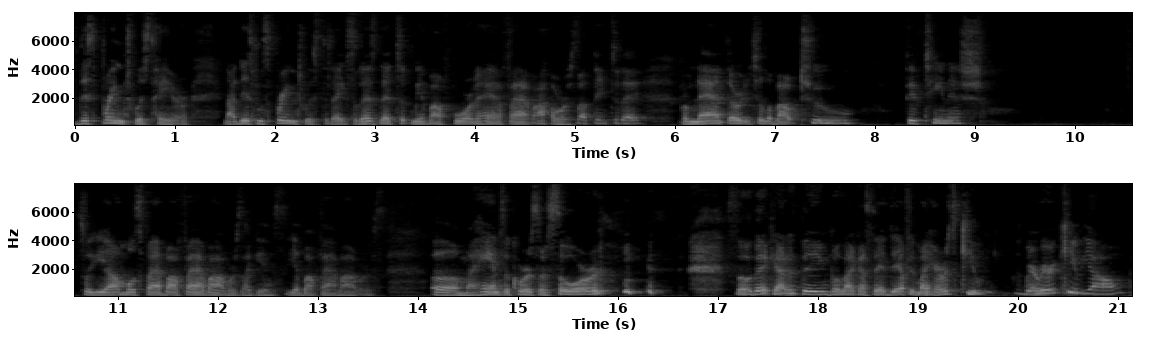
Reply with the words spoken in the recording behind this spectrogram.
this spring twist hair and i did some spring twist today so that's that took me about four and a half five hours i think today from 9 30 till about 2 15 ish So yeah, almost five about five hours, I guess. Yeah, about five hours. Um, my hands, of course, are sore. so that kind of thing. But like I said, definitely my hair is cute. Very, very cute, y'all.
